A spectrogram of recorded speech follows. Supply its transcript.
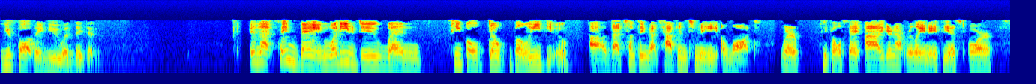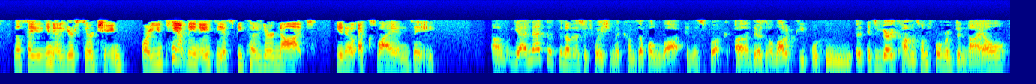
you thought they knew and they didn't in that same vein, what do you do when people don't believe you? Uh, that's something that's happened to me a lot, where people say, "Ah, you're not really an atheist," or they'll say, "You know, you're searching," or "You can't be an atheist because you're not, you know, X, Y, and Z." Um, yeah, and that's, that's another situation that comes up a lot in this book. Uh, there's a lot of people who, it's very common, some form of denial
